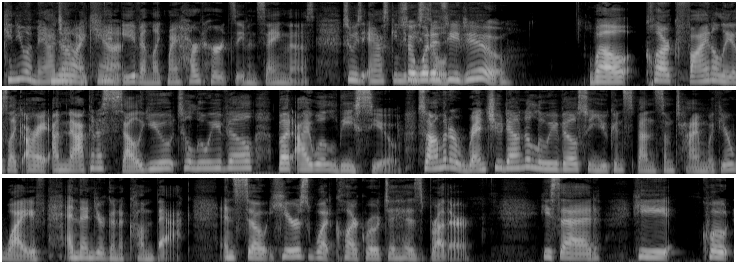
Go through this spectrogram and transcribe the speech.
Can you imagine? No, I can't. can't. even. Like my heart hurts even saying this. So he's asking to So be what sold. does he do? Well, Clark finally is like, all right, I'm not going to sell you to Louisville, but I will lease you. So I'm going to rent you down to Louisville so you can spend some time with your wife, and then you're going to come back. And so here's what Clark wrote to his brother. He said he, quote,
